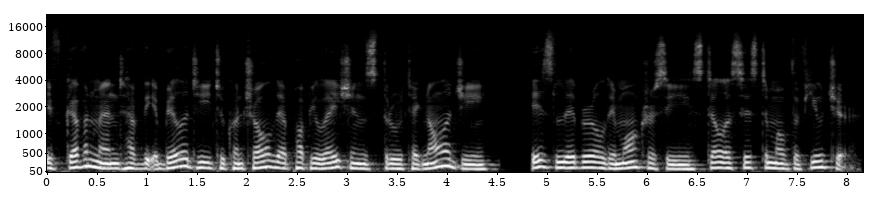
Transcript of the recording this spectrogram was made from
If government have the ability to control their populations through technology, is liberal democracy still a system of the future?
